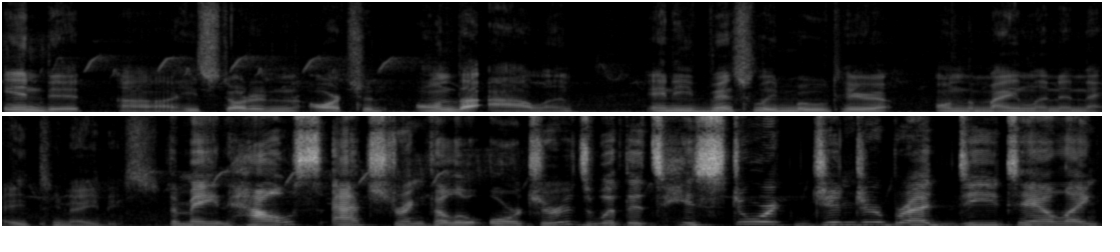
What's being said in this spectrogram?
ended. Uh, he started an orchard on the island and eventually moved here on the mainland in the 1880s. The main house at Stringfellow Orchards, with its historic gingerbread detailing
